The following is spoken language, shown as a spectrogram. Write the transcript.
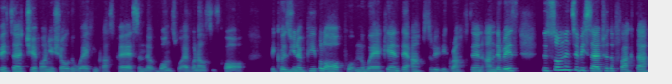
bitter chip on your shoulder working class person that wants what everyone else has got. Because you know people are putting the work in. They're absolutely grafting. And there is there's something to be said for the fact that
